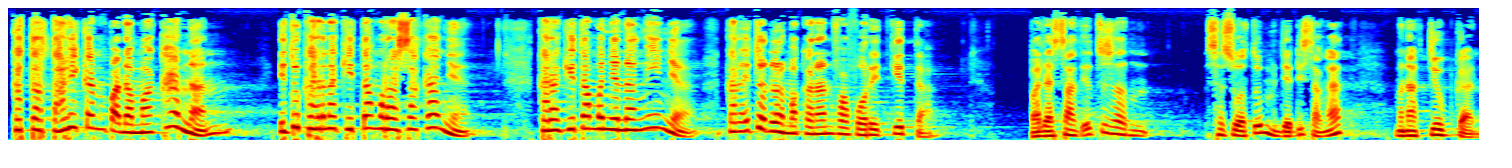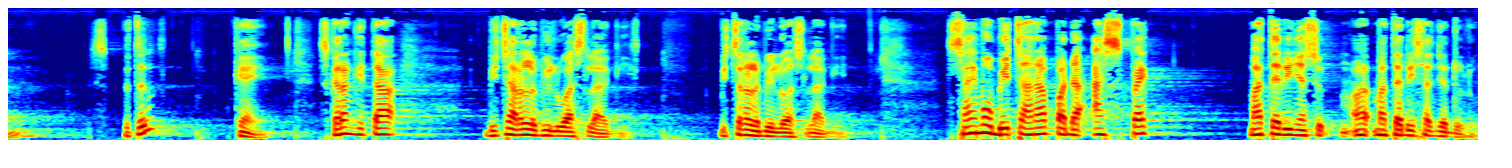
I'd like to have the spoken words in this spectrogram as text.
Ketertarikan pada makanan itu karena kita merasakannya, karena kita menyenanginya, karena itu adalah makanan favorit kita. Pada saat itu sesuatu menjadi sangat menakjubkan. Betul? Oke. Sekarang kita bicara lebih luas lagi. Bicara lebih luas lagi. Saya mau bicara pada aspek materinya materi saja dulu.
